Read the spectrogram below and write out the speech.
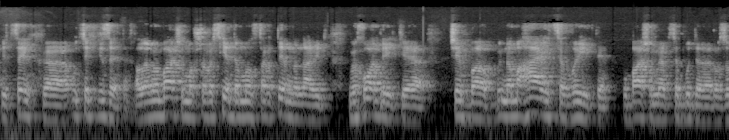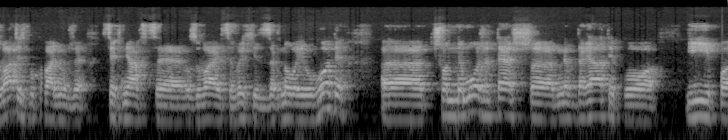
під цих е, у цих візитах. Але ми бачимо, що Росія демонстративно навіть виходить е, чи намагається вийти. Побачимо, як це буде розвиватись. Буквально вже в цих днях це розвивається вихід з зернової угоди, е, що не може теж е, не вдаряти по. І по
